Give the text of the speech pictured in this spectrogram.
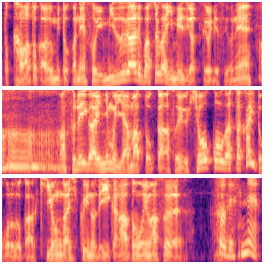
あと川とか海とかねそういう水がある場所がイメージが強いですよね。あまあそれ以外にも山とかそういう標高が高いところとか気温が低いのでいいかなと思います。ーそうですね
